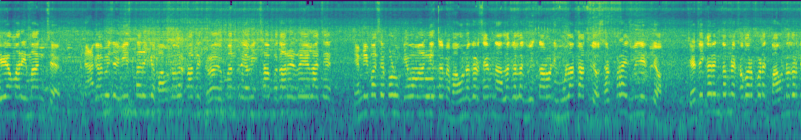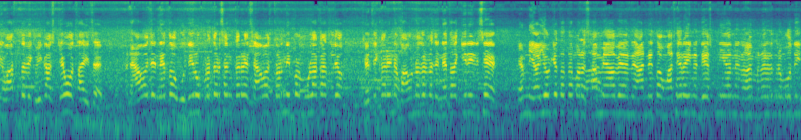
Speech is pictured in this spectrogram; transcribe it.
એવી અમારી માંગ છે. અને આગામી જે વીસ તારીખે ભાવનગર ખાતે ગૃહમંત્રી અમિત શાહ પધારે રહેલા છે, એમની પાસે પણ હું કહેવા માંગીશ, તમે ભાવનગર શહેરના અલગ અલગ વિસ્તારોની મુલાકાત લો સરપ્રાઇઝ વિઝિટ લો, જેથી કરીને તમને ખબર પડે કે ભાવનગરની વાસ્તવિક વિકાસ કેવો થાય છે. અને આવા જે નેતાઓ બુદ્ધિનું પ્રદર્શન કરે છે, આવા સ્થળની પણ મુલાકાત લ્યો જેથી કરીને ભાવનગરના જે નેતાગીરી છે એમની અયોગ્યતા તમારા સામે આવે અને આ નેતાઓ માથે રહીને દેશની અને નરેન્દ્ર મોદી,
